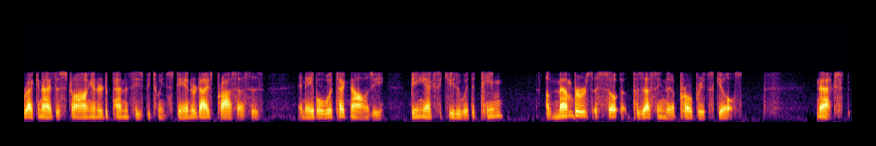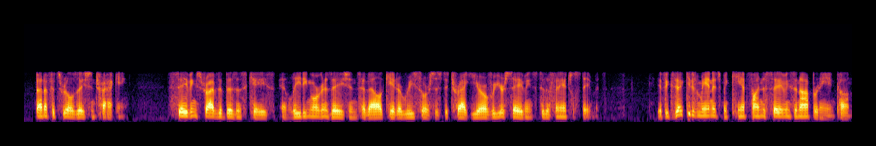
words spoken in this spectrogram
recognize the strong interdependencies between standardized processes enabled with technology being executed with a team of members possessing the appropriate skills. Next, benefits realization tracking. Savings drive the business case, and leading organizations have allocated resources to track year over year savings to the financial statements. If executive management can't find the savings in operating income,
